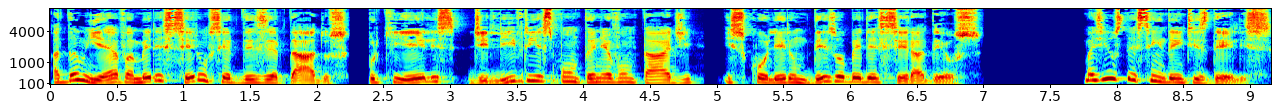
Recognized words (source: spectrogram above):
Adão e Eva mereceram ser deserdados porque eles, de livre e espontânea vontade, escolheram desobedecer a Deus. Mas e os descendentes deles?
